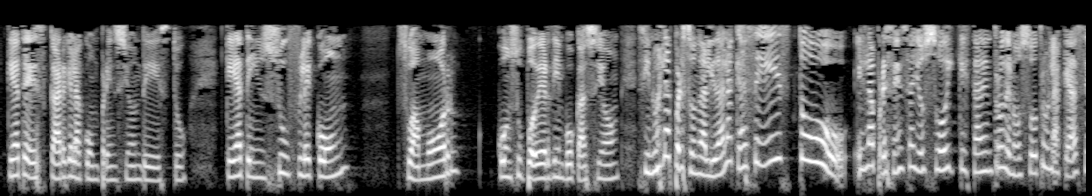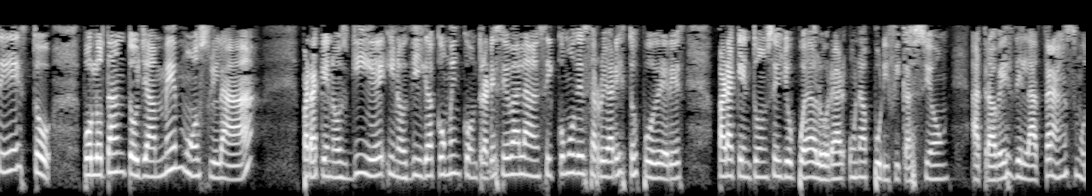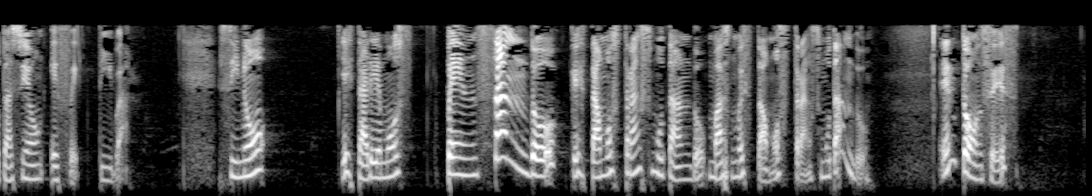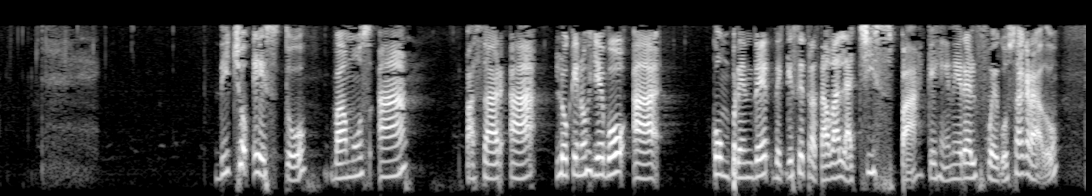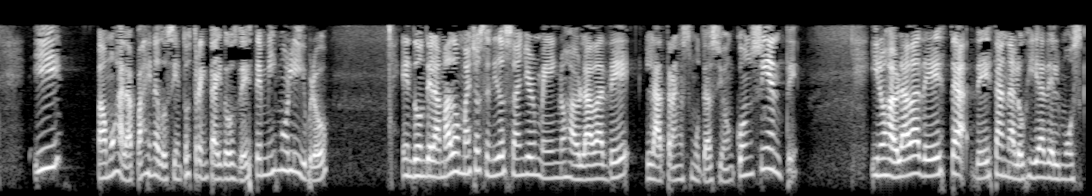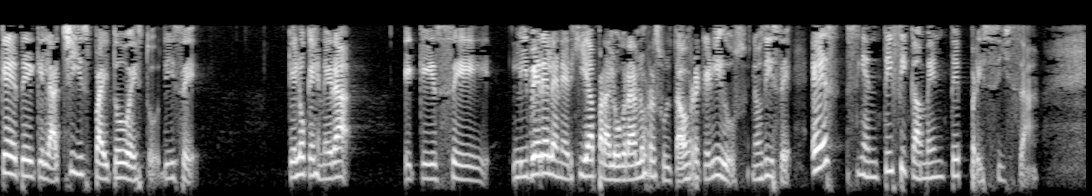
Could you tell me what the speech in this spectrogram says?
que ella te descargue la comprensión de esto, que ella te insufle con su amor, con su poder de invocación, si no es la personalidad la que hace esto, es la presencia yo soy que está dentro de nosotros la que hace esto. Por lo tanto, llamémosla para que nos guíe y nos diga cómo encontrar ese balance y cómo desarrollar estos poderes para que entonces yo pueda lograr una purificación a través de la transmutación efectiva. Si no, estaremos pensando que estamos transmutando, mas no estamos transmutando. Entonces, dicho esto, vamos a pasar a lo que nos llevó a comprender de qué se trataba la chispa que genera el fuego sagrado. Y vamos a la página 232 de este mismo libro, en donde el amado Maestro Ascendido Saint Germain nos hablaba de la transmutación consciente. Y nos hablaba de esta, de esta analogía del mosquete, que la chispa y todo esto. Dice, ¿qué es lo que genera eh, que se libere la energía para lograr los resultados requeridos? Nos dice, es científicamente precisa.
